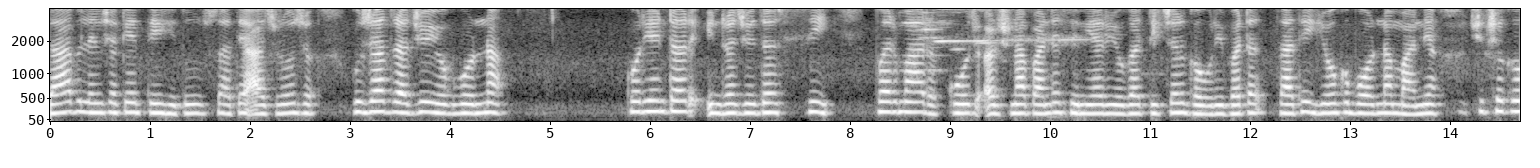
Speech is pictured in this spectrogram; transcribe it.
લાભ લઈ શકે તે હેતુ સાથે આજરોજ ગુજરાત રાજ્ય યોગ બોર્ડના coordinator Indrajit Singh Parmar, coach Archana Pandey, senior yoga teacher Gauri Bhatt સાથે યોગ બોર્ડના માન્ય શિક્ષકો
